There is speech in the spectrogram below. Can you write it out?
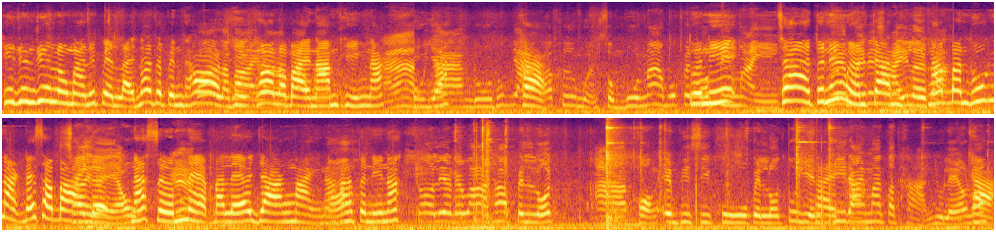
ที่ยื่นๆลงมานี่เป็นอะไรน่าจะเป็นท่อท่อระบายทิ้งท่อระบายน้ำทิ้งนะ อ่าดูยางดูทุกอย่างค่ะก็คือเหมือนสมบูรณ์มากเพราะเป็นตัวรถนี้ปีใหม่ ใช่ตัวนี้เหมือนกันแทบไม่ได้ใช้เลยนะค่ะบรรทุกหนักได้สบายใช่เลยแล้วนะเสริมอะแหนบมาแล้วยางใหม่นะคะ เนาะ ตัวนี้นะ ก็เรียกได้ว่าถ้าเป็นรถอาของ MPC Cool เป็นรถตู้เย็นใช่ที่ค่ะได้มาตรฐานอยู่แล้วเนาะค่ะ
